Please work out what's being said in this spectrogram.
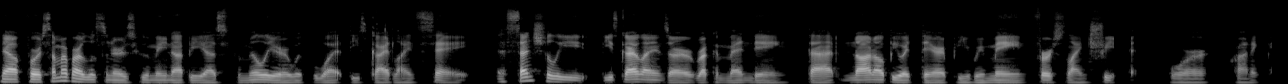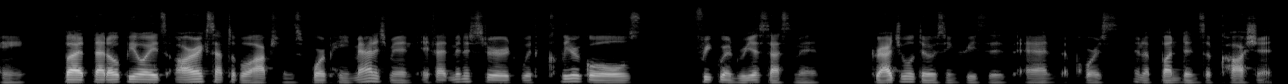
Now, for some of our listeners who may not be as familiar with what these guidelines say, essentially these guidelines are recommending that non opioid therapy remain first line treatment for chronic pain, but that opioids are acceptable options for pain management if administered with clear goals, frequent reassessment, gradual dose increases, and, of course, an abundance of caution.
